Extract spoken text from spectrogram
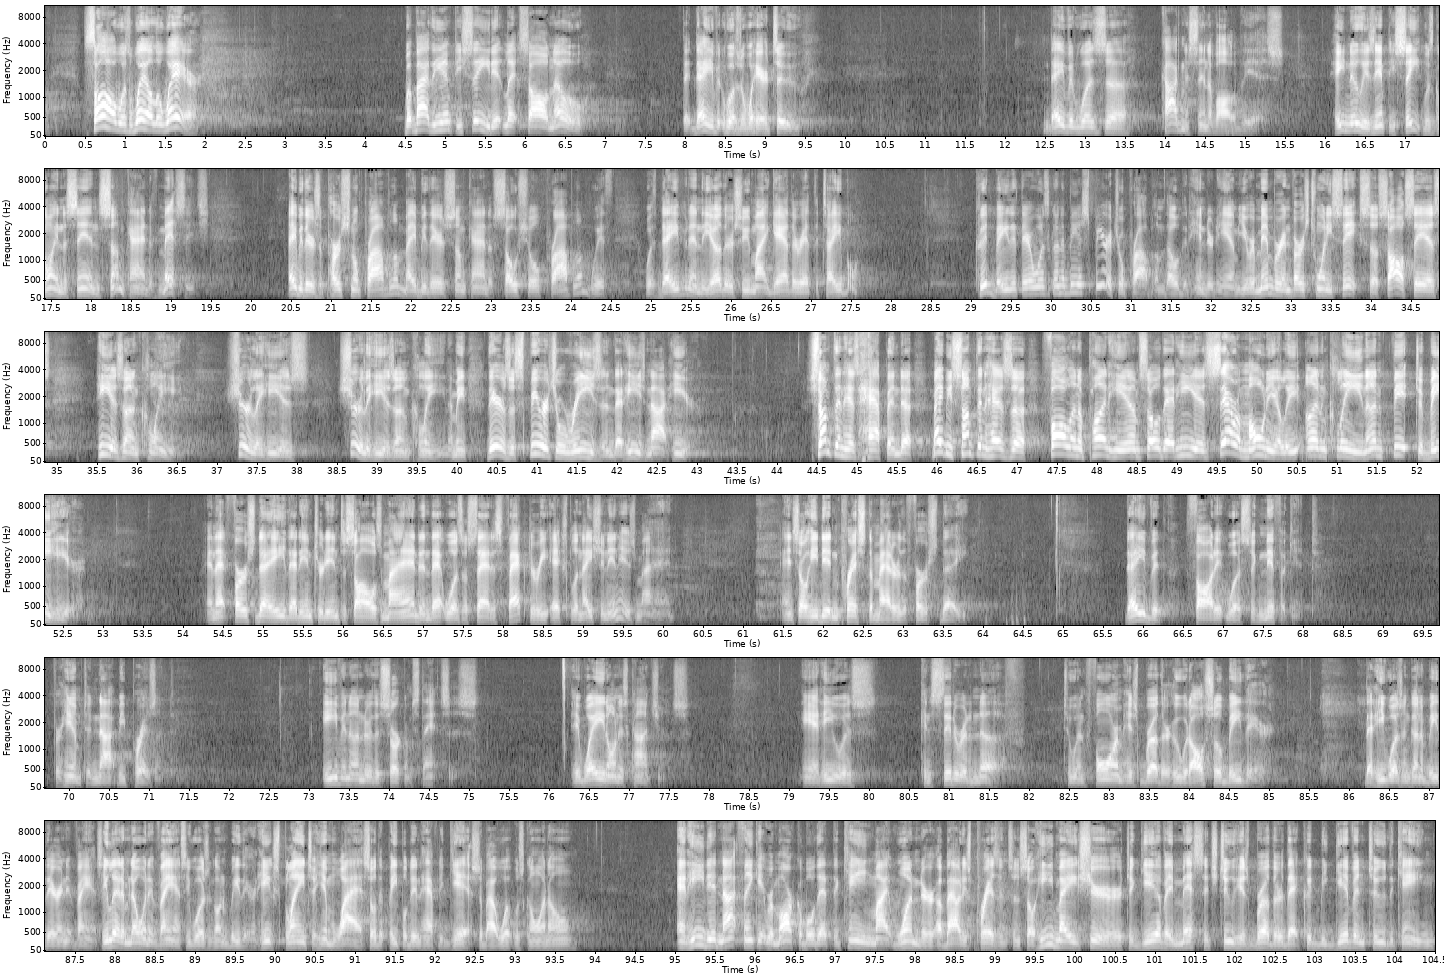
Saul was well aware. But by the empty seat, it let Saul know that David was aware too. David was uh, cognizant of all of this. He knew his empty seat was going to send some kind of message. Maybe there's a personal problem. Maybe there's some kind of social problem with, with David and the others who might gather at the table. Could be that there was going to be a spiritual problem, though, that hindered him. You remember in verse 26, so Saul says, He is unclean. Surely he is, surely he is unclean. I mean, there's a spiritual reason that he's not here. Something has happened. Uh, maybe something has uh, fallen upon him so that he is ceremonially unclean, unfit to be here. And that first day, that entered into Saul's mind, and that was a satisfactory explanation in his mind. And so he didn't press the matter the first day. David thought it was significant for him to not be present even under the circumstances. It weighed on his conscience. And he was considerate enough to inform his brother, who would also be there, that he wasn't going to be there in advance. He let him know in advance he wasn't going to be there. And he explained to him why so that people didn't have to guess about what was going on. And he did not think it remarkable that the king might wonder about his presence. And so he made sure to give a message to his brother that could be given to the king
